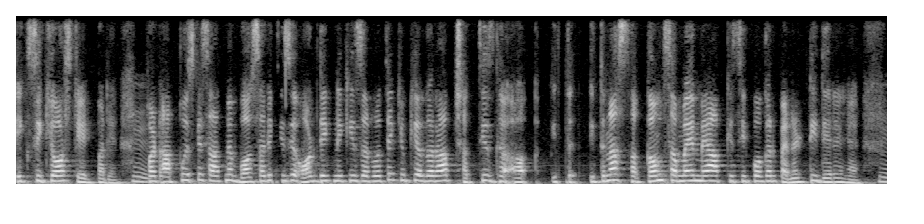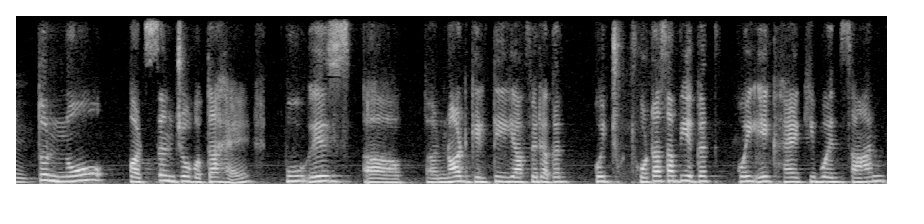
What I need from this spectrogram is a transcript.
एक सिक्योर स्टेट बने बट हम्म। आपको इसके साथ में बहुत सारी चीज़ें और देखने की ज़रूरत है क्योंकि अगर आप छत्तीस इत, इतना कम समय में आप किसी को अगर पेनल्टी दे रहे हैं हम्म। तो नो पर्सन जो होता है हु इज़ नॉट गिल्टी या फिर अगर कोई छोटा सा भी अगर कोई एक है कि वो इंसान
